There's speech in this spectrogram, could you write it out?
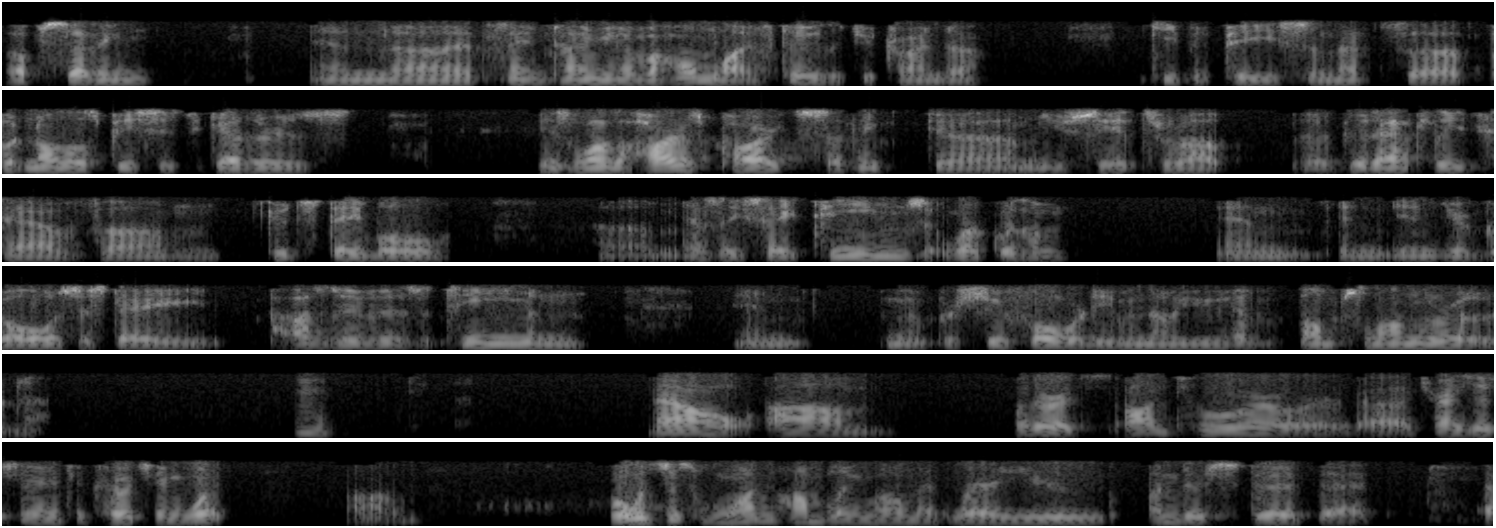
upsetting, and uh, at the same time, you have a home life too that you're trying to keep at peace, and that's uh, putting all those pieces together is is one of the hardest parts. I think um, you see it throughout. Uh, good athletes have um, good, stable, um, as they say, teams that work with them, and, and and your goal is to stay positive as a team and and you know pursue forward even though you have bumps along the road. Hmm. Now, um, whether it's on tour or uh, transitioning into coaching, what um, what was just one humbling moment where you understood that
